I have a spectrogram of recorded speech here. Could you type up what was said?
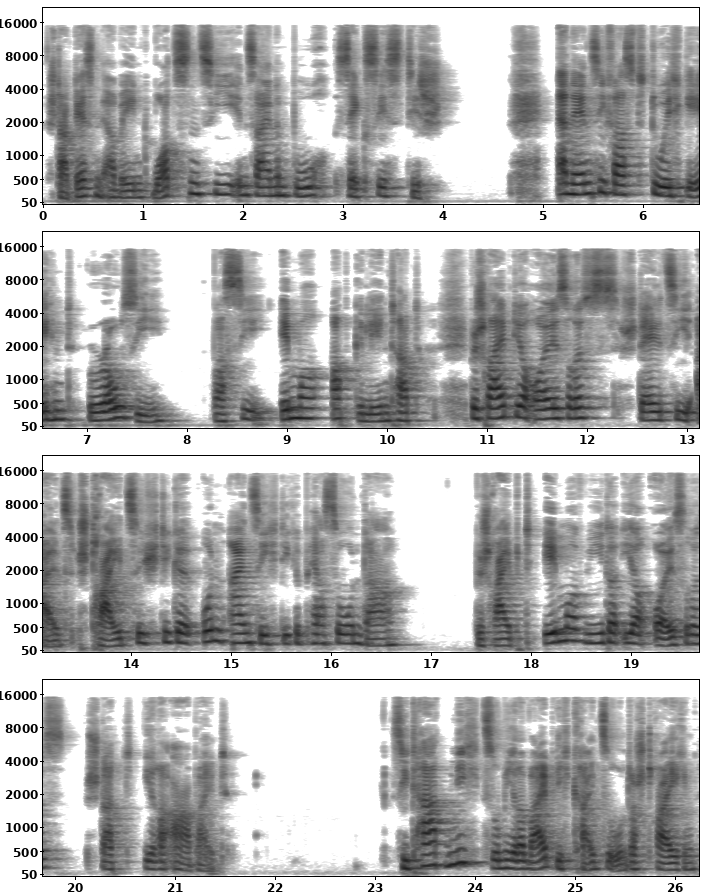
Stattdessen erwähnt Watson sie in seinem Buch sexistisch. Er nennt sie fast durchgehend Rosie, was sie immer abgelehnt hat, beschreibt ihr Äußeres, stellt sie als streitsüchtige, uneinsichtige Person dar beschreibt immer wieder ihr Äußeres statt ihrer Arbeit. Sie tat nichts, um ihre Weiblichkeit zu unterstreichen,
